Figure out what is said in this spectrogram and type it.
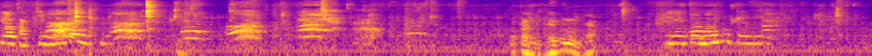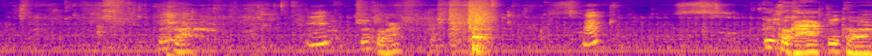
이거 같이 먹어요. 오빠는 배부른데? 이게 또 너무 배워. 끊고 와. 응? 끊고 와. 응? 끊고 가, 끊고.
